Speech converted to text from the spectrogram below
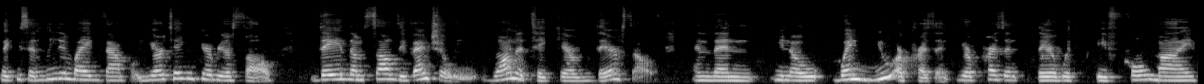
like you said leading by example. You're taking care of yourself. They themselves eventually want to take care of their self. And then, you know, when you are present, you're present there with a full mind,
